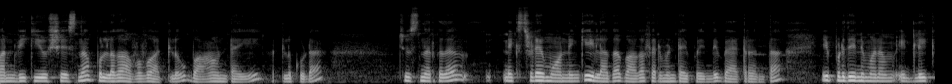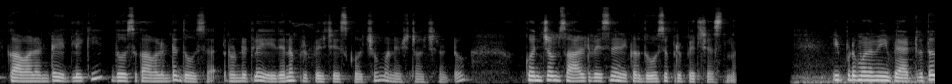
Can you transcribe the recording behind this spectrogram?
వన్ వీక్ యూస్ చేసినా పుల్లగా అవ్వవు అట్లు బాగుంటాయి అట్లు కూడా. చూస్తున్నారు కదా నెక్స్ట్ డే మార్నింగ్కి ఇలాగా బాగా ఫెర్మెంట్ అయిపోయింది బ్యాటర్ అంతా. ఇప్పుడు దీన్ని మనం ఇడ్లీకి కావాలంటే ఇడ్లీకి దోశ కావాలంటే దోశ. రెండిట్లో ఏదైనా ప్రిపేర్ చేసుకోవచ్చు మనం ఇష్టం వచ్చినట్టు. కొంచెం సాల్ట్ వేసి నేను ఇక్కడ దోశ ప్రిపేర్ చేస్తున్నాను. ఇప్పుడు మనం ఈ బ్యాటర్తో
